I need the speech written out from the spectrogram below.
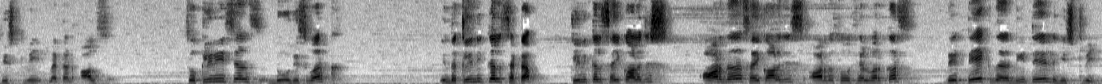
history method also. So, clinicians do this work in the clinical setup, clinical psychologists or the psychologists or the social workers, they take the detailed history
